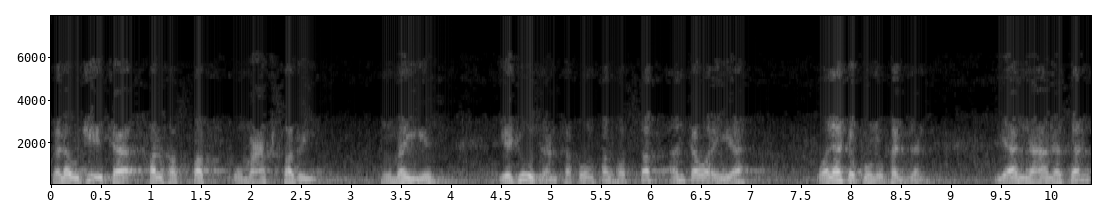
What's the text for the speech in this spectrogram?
فلو جئت خلف الصف ومعك صبي مميز يجوز أن تقوم خلف الصف أنت وإياه ولا تكون فزا لأن أنسا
